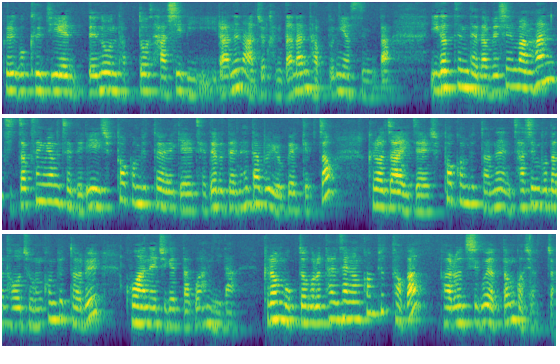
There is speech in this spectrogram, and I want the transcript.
그리고 그 뒤에 내놓은 답도 42라는 아주 간단한 답뿐이었습니다. 이 같은 대답에 실망한 지적 생명체들이 슈퍼컴퓨터에게 제대로 된 해답을 요구했겠죠? 그러자 이제 슈퍼컴퓨터는 자신보다 더 좋은 컴퓨터를 고안해 주겠다고 합니다. 그런 목적으로 탄생한 컴퓨터가 바로 지구였던 것이었죠.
